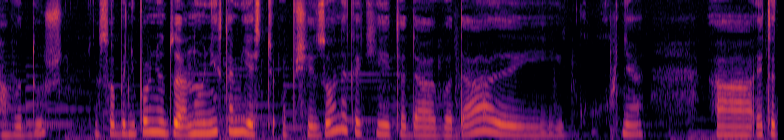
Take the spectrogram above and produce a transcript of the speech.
а вот душ особо не помню, да, но у них там есть общие зоны какие-то, да, вода и кухня. А, это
